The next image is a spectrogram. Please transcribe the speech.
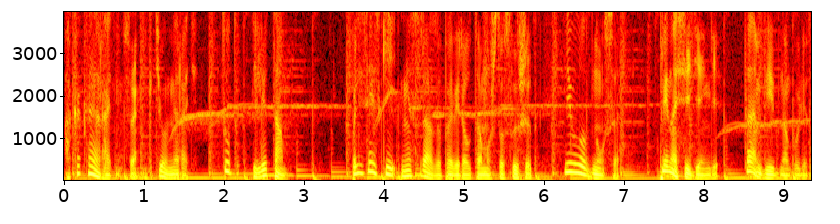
А какая разница, где умирать? Тут или там? Полицейский не сразу поверил тому, что слышит, и улыбнулся. «Приноси деньги, там видно будет».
